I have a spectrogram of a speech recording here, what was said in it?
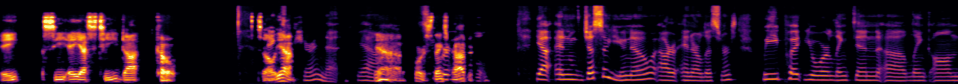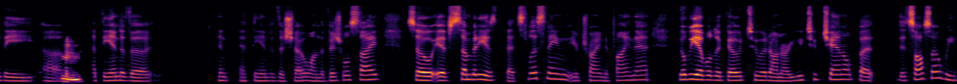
8 C-A-S-T dot co. So Thanks yeah. sharing that. Yeah. Yeah, of course. Super Thanks for having me. Yeah, and just so you know, our and our listeners, we put your LinkedIn uh, link on the uh, mm-hmm. at the end of the in, at the end of the show on the visual side. So if somebody is that's listening, you're trying to find that, you'll be able to go to it on our YouTube channel, but it's also we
